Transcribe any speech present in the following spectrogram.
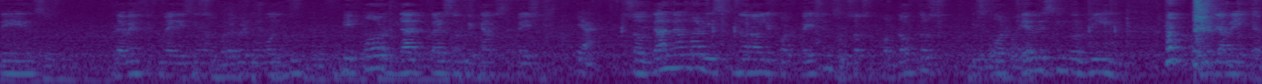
things, preventive medicine, or whatever you want to, before that person becomes a patient. Yeah. So that number is not only for patients, it's also for doctors, it's for every single being in Jamaica.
